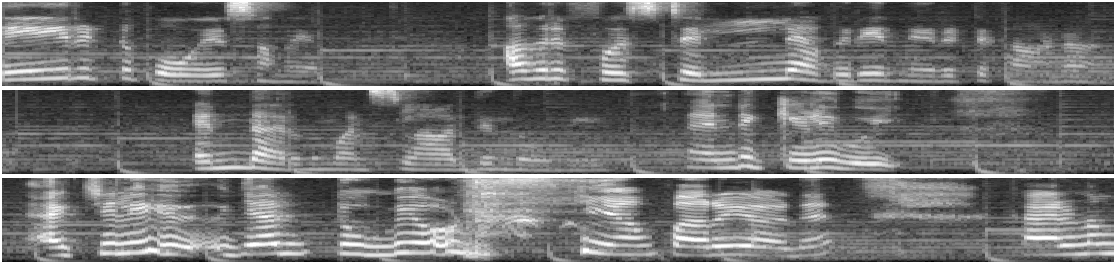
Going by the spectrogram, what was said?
നേരിട്ട് പോയ സമയം. അവർ ഫസ്റ്റ് എല്ലാവരെയും നേരിട്ട് കാണാണ്. എന്തായിരുന്നു മനസ്സിൽ ആദ്യം തോന്നി എന്റെ കിളി പോയി. ആക്ച്വലി ഞാൻ ടു ബി ഓൺ ഞാൻ പറയുകയാണ് കാരണം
